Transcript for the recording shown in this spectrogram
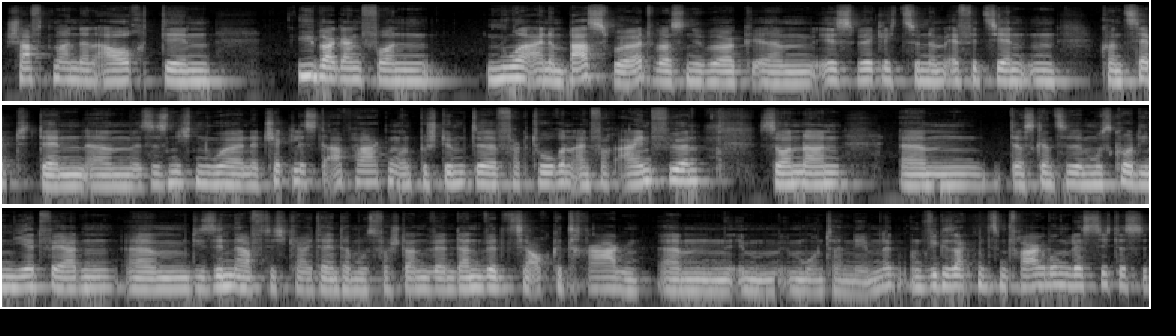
schafft man dann auch den Übergang von nur einem Buzzword, was New Work ähm, ist, wirklich zu einem effizienten Konzept. Denn ähm, es ist nicht nur eine Checkliste abhaken und bestimmte Faktoren einfach einführen, sondern ähm, das Ganze muss koordiniert werden, ähm, die Sinnhaftigkeit dahinter muss verstanden werden. Dann wird es ja auch getragen ähm, im, im, Unternehmen. Ne? Und wie gesagt, mit diesem Fragebogen lässt sich das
